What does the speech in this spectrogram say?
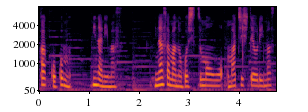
カッココムになります。皆様のご質問をお待ちしております。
